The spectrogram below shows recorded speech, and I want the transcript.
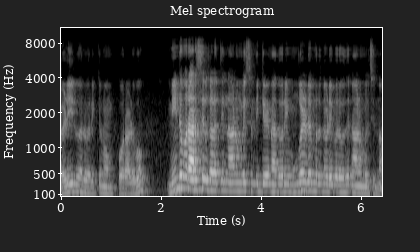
வெளியில் வர வரைக்கும் நாம் போராடுவோம். மீண்டும் ஒரு அரசியல் களத்தில் நான் உங்களை சந்திக்கிறேன். அதுவரை உங்களிடமிருந்து விடைபெறுவது நான் உங்கள் சின்னா.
